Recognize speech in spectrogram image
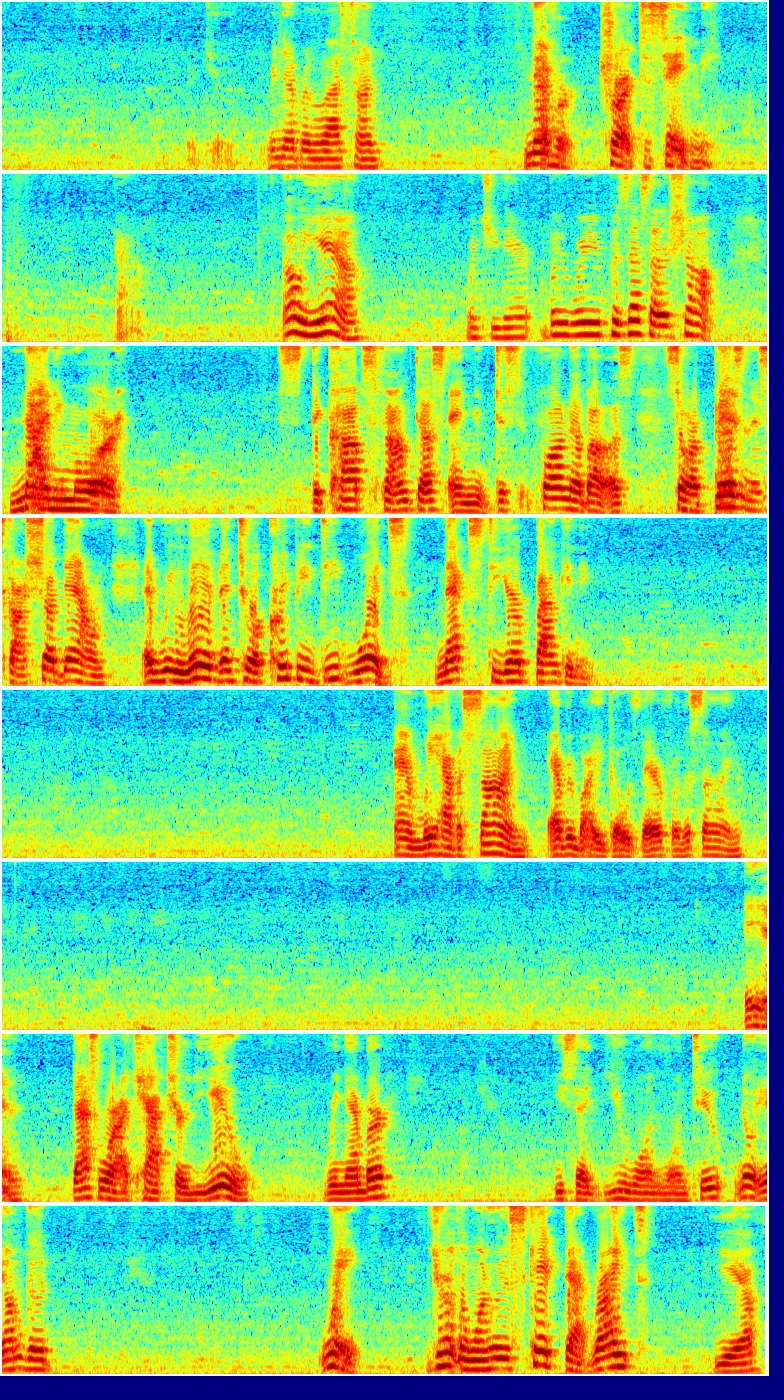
Okay. Remember the last time? Never tried to save me. Yeah. Oh yeah. Weren't you there? But were you possessed at a shop? Not anymore. The cops found us and just found about us, so our business got shut down, and we live into a creepy deep woods next to your balcony. And we have a sign. Everybody goes there for the sign. And that's where I captured you. Remember? You said you won one too. No, I'm good. Wait, you're the one who escaped that, right? Yeah.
